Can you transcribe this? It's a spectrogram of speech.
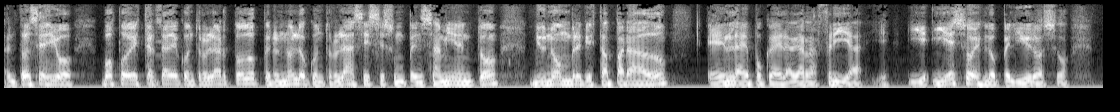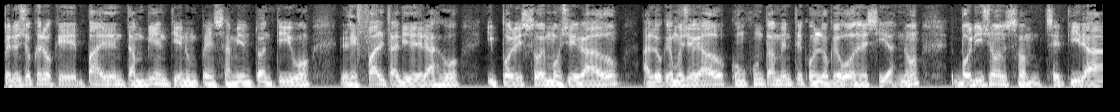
entonces digo, vos podés tratar de controlar todo, pero no lo controlás. Ese es un pensamiento de un hombre que está parado en la época de la Guerra Fría. Y, y- eso es lo peligroso. Pero yo creo que Biden también tiene un pensamiento antiguo, le falta liderazgo y por eso hemos llegado a lo que hemos llegado conjuntamente con lo que vos decías, ¿no? Boris Johnson se tira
